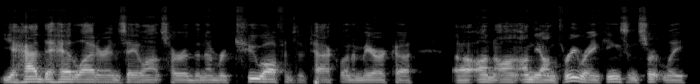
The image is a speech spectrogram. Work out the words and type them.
You had the headliner in Zalance Heard, the number two offensive tackle in America uh, on, on, on the on three rankings, and certainly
